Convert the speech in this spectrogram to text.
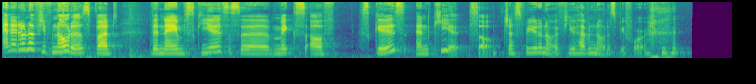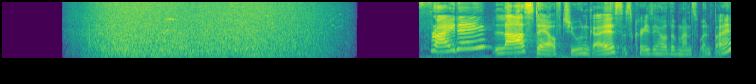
And I don't know if you've noticed, but the name SKIELS is a mix of skills and Kiel. So just for you to know if you haven't noticed before. Friday, last day of June, guys. It's crazy how the months went by.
